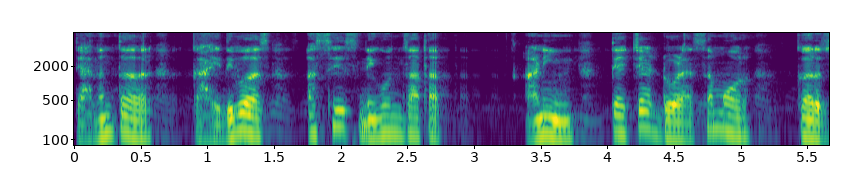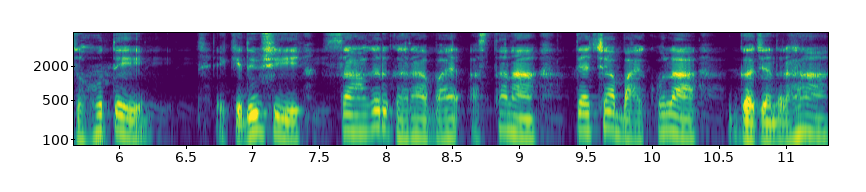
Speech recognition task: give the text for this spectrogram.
त्यानंतर काही दिवस असेच निघून जातात आणि त्याच्या डोळ्यासमोर कर्ज होते. एके दिवशी सागर घराबाहेर असताना त्याच्या बायकोला गजेंद्र हा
